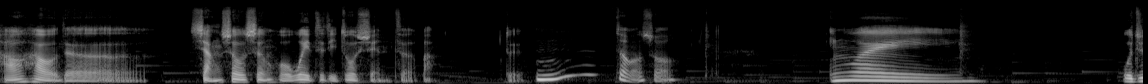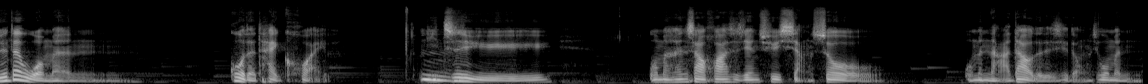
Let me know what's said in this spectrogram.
好好的享受生活，为自己做选择吧。对，嗯，怎么说？因为我觉得我们过得太快了，嗯，以至于我们很少花时间去享受我们拿到的这些东西，我们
